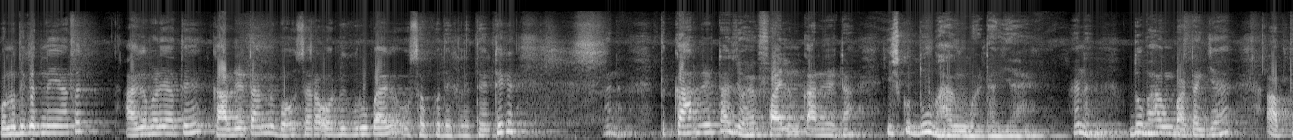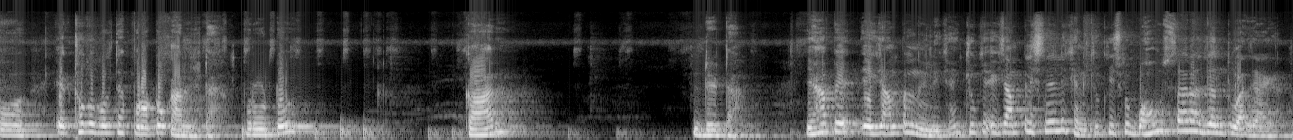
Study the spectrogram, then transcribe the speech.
कोनो दिक्कत नहीं यहाँ तक। आगे बढ़ जाते हैं। कार्बोरेटा में बहुत सारा और भी ग्रुप आएगा, वो सबको देख लेते हैं, ठीक है? है ना? तो कार्बोरेटा जो है फाइलम कार्बोरेटा इसको दो भाग में बांटा गया है है ना? दो भाग में बांटा गया है। आप एक ठो को बोलते हैं प्रोटो कार्बोरेटा प्रोटो कार डेटा यहाँ पे एग्ज़ाम्पल नहीं लिखे, क्योंकि एग्ज़ाम्पल इसलिए लिखे ना, क्योंकि इसमें बहुत सारा जंतु आ जाएगा।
